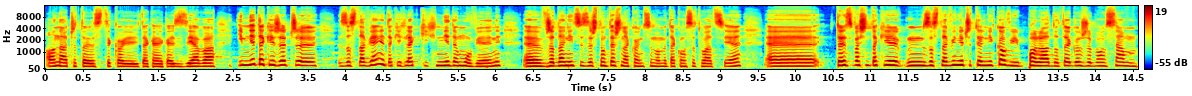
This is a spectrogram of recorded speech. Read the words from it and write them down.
ona, czy to jest tylko jej taka jakaś zjawa. I mnie takie rzeczy, zostawianie takich lekkich niedomówień, e, w Żadanicy zresztą też na końcu mamy taką sytuację, e, to jest właśnie takie mm, zostawienie czytelnikowi pola do tego, żeby on sam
